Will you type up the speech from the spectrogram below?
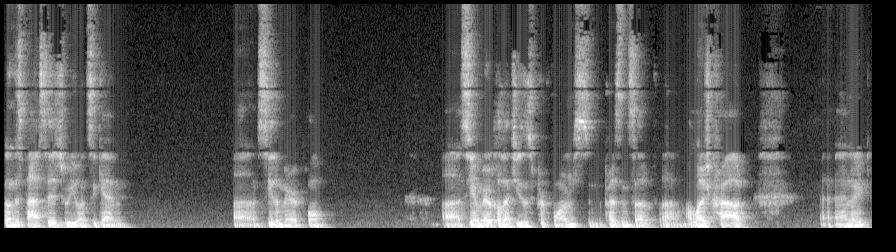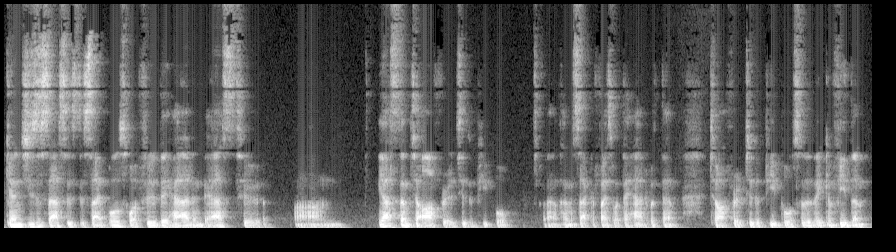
so in this passage, we once again uh, see the miracle, uh, see a miracle that Jesus performs in the presence of um, a large crowd. And again, Jesus asked his disciples what food they had, and they asked to um, he asked them to offer it to the people uh, kind of sacrifice what they had with them to offer it to the people so that they can feed them.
